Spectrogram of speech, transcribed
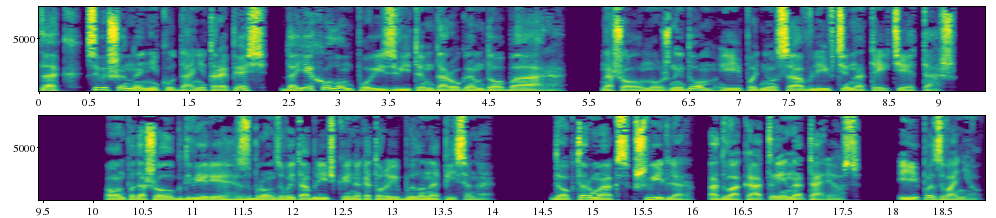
Так, совершенно никуда не торопясь, доехал он по извитым дорогам до Баара, нашел нужный дом и поднялся в лифте на третий этаж. Он подошел к двери с бронзовой табличкой, на которой было написано «Доктор Макс Швидлер, адвокат и нотариус», и позвонил.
